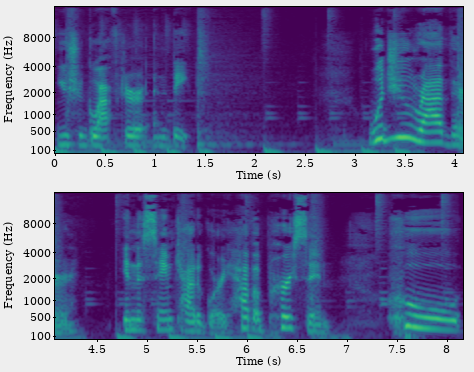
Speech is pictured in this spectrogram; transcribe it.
you should go after and date? Would you rather, in the same category, have a person who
